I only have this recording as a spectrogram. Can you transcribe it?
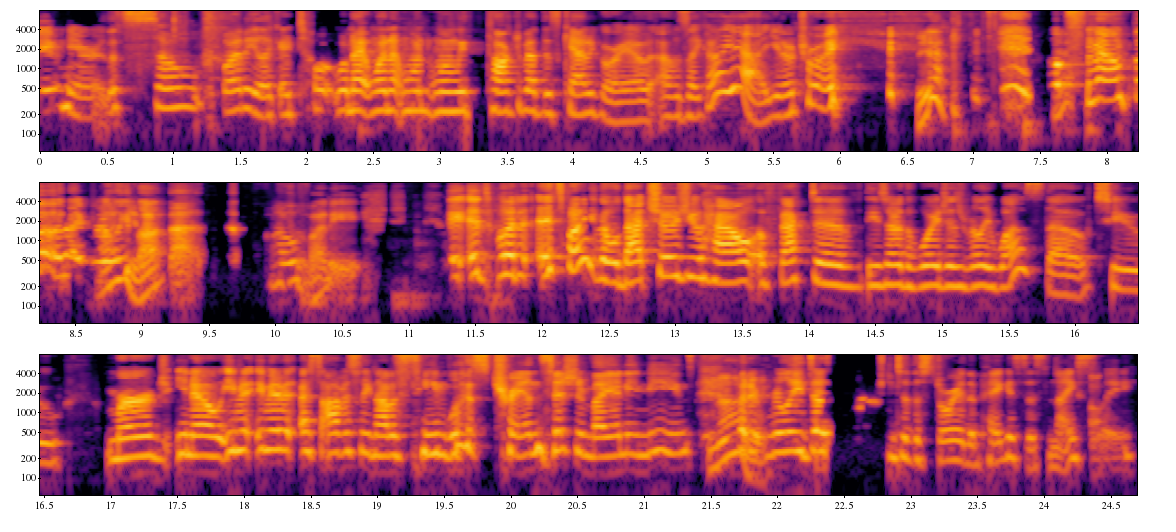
Same here. That's so funny. Like I told when I when I- when when we talked about this category, I, I was like, oh yeah, you know, Troi Yeah, helps out both. I really know. thought that. I That's so thought that. funny. It's but it's funny though. That shows you how effective these are the voyages really was though to merge. You know, even even if it's obviously not a seamless transition by any means, no, but it really does into the story of the Pegasus nicely.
